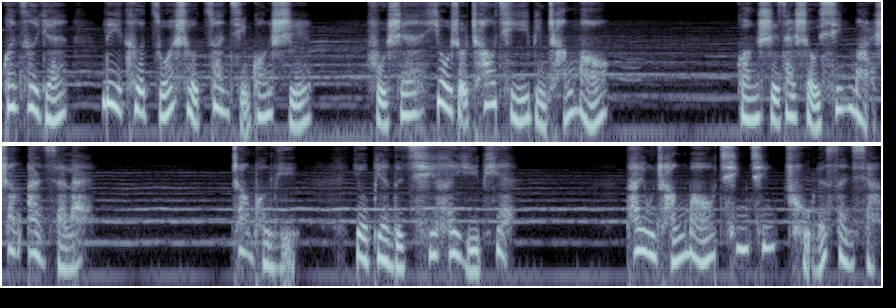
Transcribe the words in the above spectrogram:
观测员立刻左手攥紧光石，俯身右手抄起一柄长矛。光石在手心马上暗下来，帐篷里又变得漆黑一片。他用长矛轻轻杵了三下。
